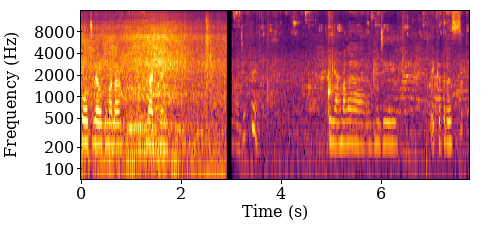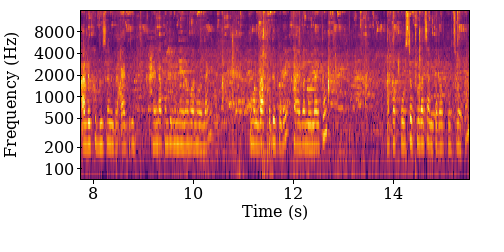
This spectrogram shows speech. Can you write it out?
पोहोचल्यावर तुम्हाला दाखवेन. माझी फ्रेंड तिने आम्हाला म्हणजे एकत्रच आले खूप दिवसानंतर काहीतरी खायला पण तिने मेनू बनवला आहे तुम्हाला दाखवते पुढे काय बनवला आहे तो. आता पोस्टर थोडाच अंतरावर पोचू आता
